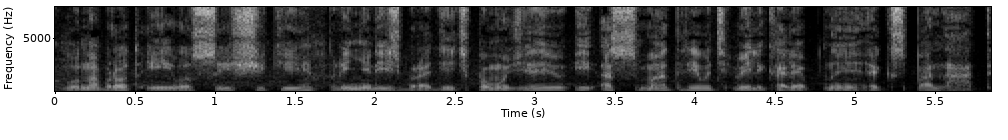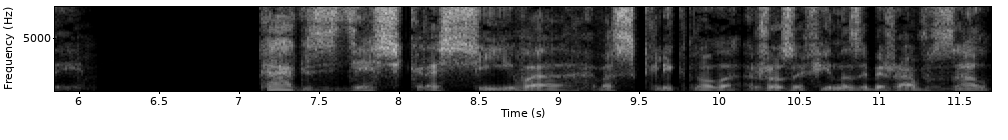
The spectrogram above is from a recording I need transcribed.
Луноброд и его сыщики принялись бродить по музею и осматривать великолепные экспонаты. «Как здесь красиво!» — воскликнула Жозефина, забежав в зал,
